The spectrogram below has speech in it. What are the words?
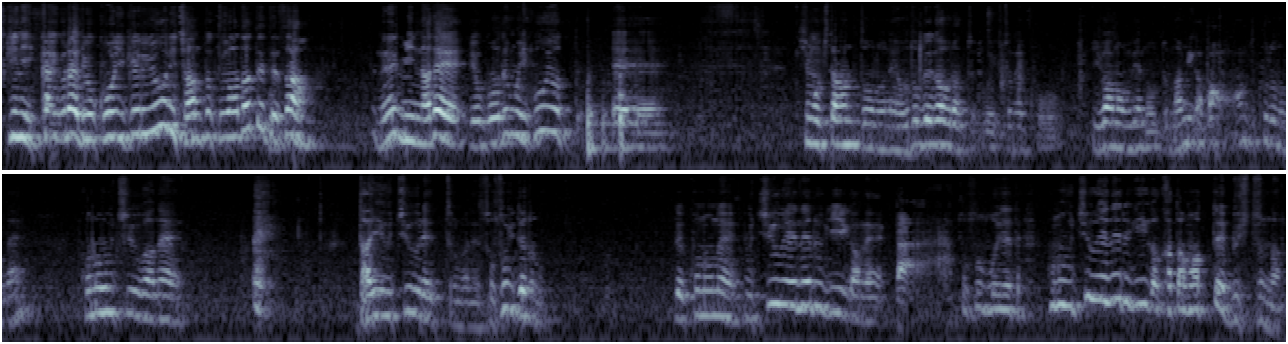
月に1回ぐらい旅行行けるようにちゃんと企ててさ、ね、みんなで旅行でも行こうよって、えー、下北半島のね仏ヶ浦っていうとこ行くとねこう岩の上の波がバーンと来るのね。この宇宙はね大宇宙霊っていうのがね注いでるの。でこのね宇宙エネルギーがねバーッと注いでてこの宇宙エネルギーが固まって物質になる。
